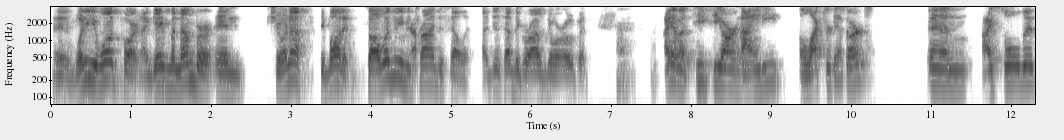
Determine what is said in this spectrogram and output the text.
And what do you want for it? And I gave him a number, and sure enough, he bought it. So I wasn't even trying to sell it. I just had the garage door open. I have a TTR 90 electric yep. start, and I sold it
